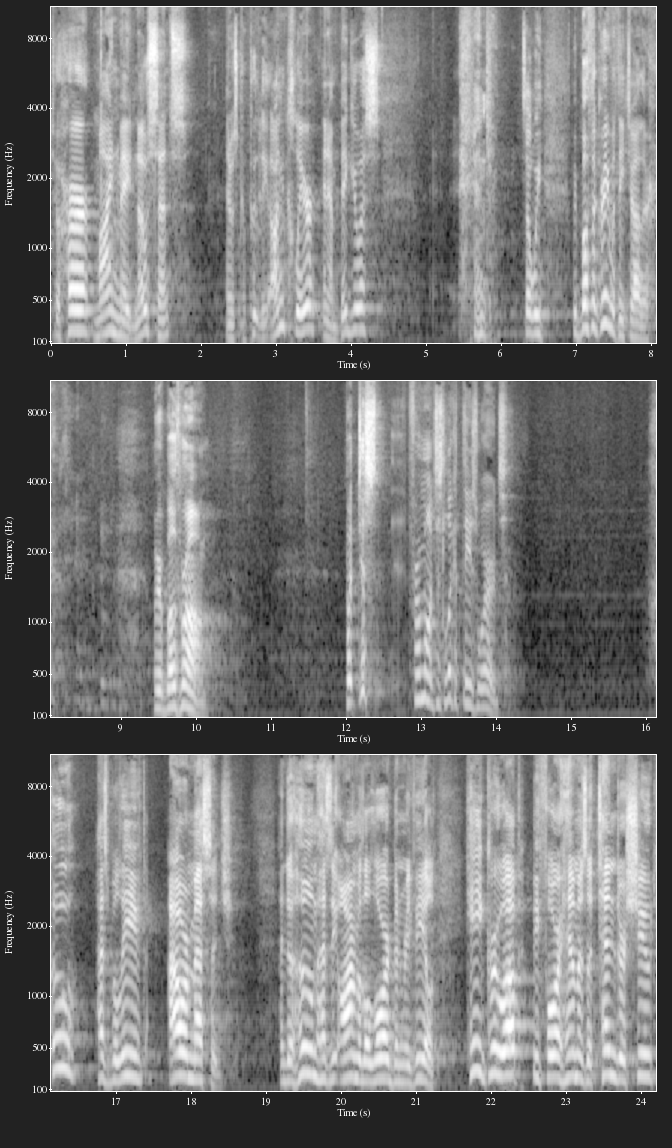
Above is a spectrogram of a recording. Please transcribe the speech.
To her, mine made no sense and it was completely unclear and ambiguous. And so we, we both agreed with each other. We were both wrong. But just for a moment, just look at these words. Who has believed our message? And to whom has the arm of the Lord been revealed? He grew up before him as a tender shoot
